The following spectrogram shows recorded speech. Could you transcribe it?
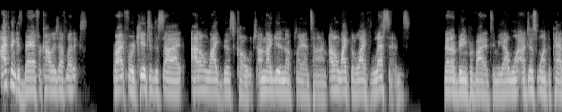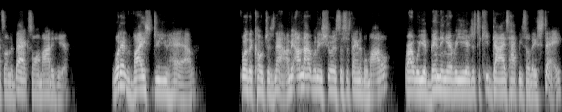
I think it's bad for college athletics, right? For a kid to decide, I don't like this coach. I'm not getting enough playing time. I don't like the life lessons that are being provided to me. I want, I just want the pats on the back, so I'm out of here. what advice do you have for the coaches now? I mean, I'm not really sure it's a sustainable model, right? Where you're bending every year just to keep guys happy so they stay.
